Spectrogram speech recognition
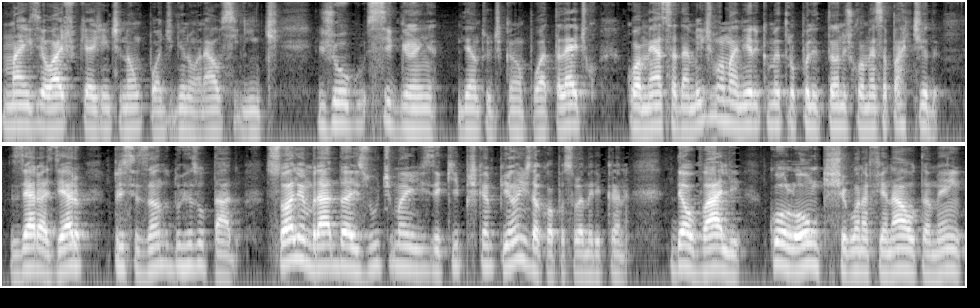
mas eu acho que a gente não pode ignorar o seguinte: jogo se ganha dentro de campo. O Atlético começa da mesma maneira que o Metropolitanos começa a partida. 0 a 0 precisando do resultado. Só lembrar das últimas equipes campeãs da Copa Sul-Americana. Del Valle, Colón, que chegou na final também.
